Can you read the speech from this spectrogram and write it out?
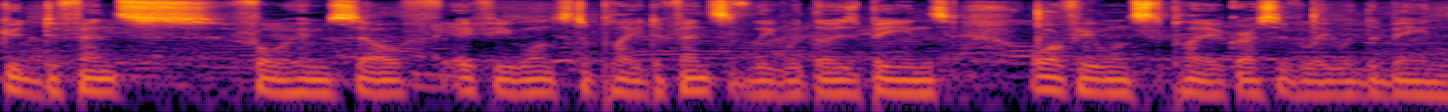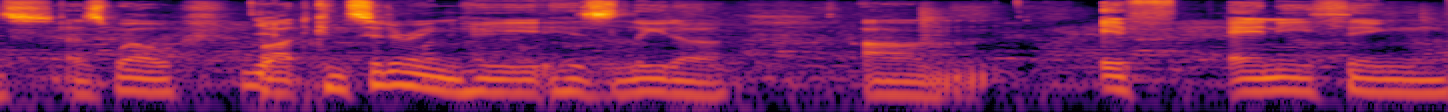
good defense for himself if he wants to play defensively with those beans, or if he wants to play aggressively with the beans as well. But considering he his leader, um, if anything,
